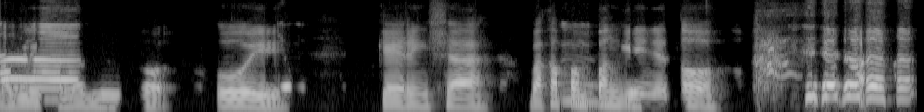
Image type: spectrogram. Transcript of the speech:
magaling siya ah, magluto. Uy, caring siya. Baka Mm. pampangge niya to.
